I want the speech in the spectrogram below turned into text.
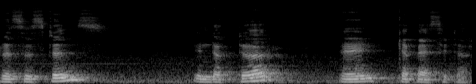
Resistance, inductor and capacitor.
